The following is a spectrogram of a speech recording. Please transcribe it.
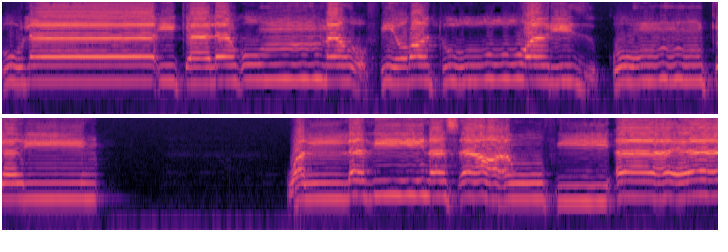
أولئك لهم مغفرة ورزق كريم. والذين سعوا في اياتنا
